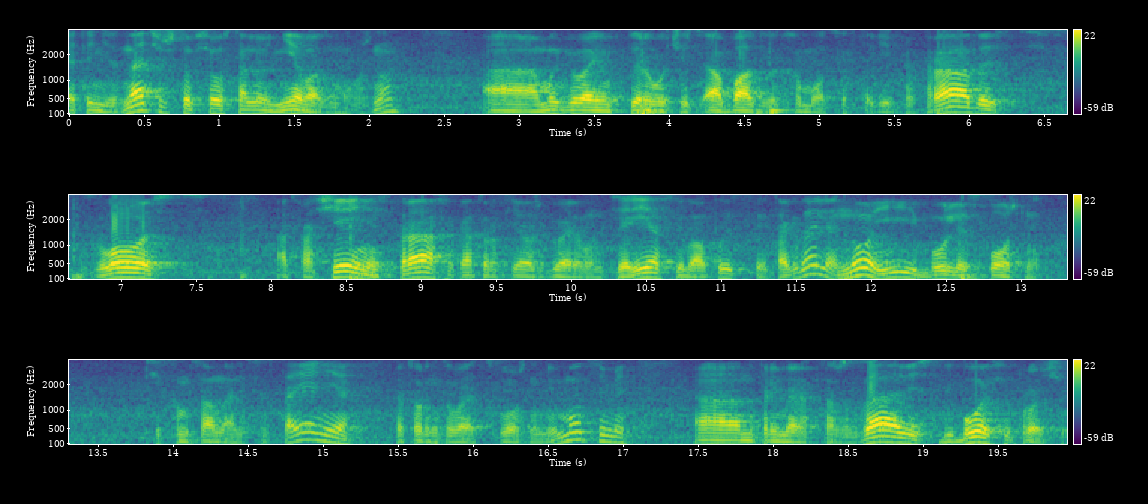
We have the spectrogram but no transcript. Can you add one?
Это не значит, что все остальное невозможно. А мы говорим в первую очередь о базовых эмоциях, таких как радость, злость, отвращение, страх, о которых я уже говорил, интерес, любопытство и так далее, но и более сложные психоэмоциональные состояния, которые называются сложными эмоциями, например, та же зависть, любовь и прочее.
